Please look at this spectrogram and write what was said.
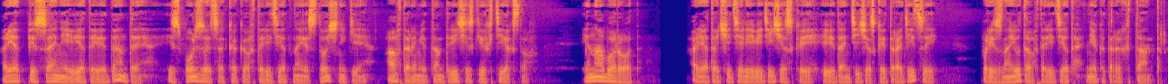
Ряд писаний Вета и Веданты используется как авторитетные источники авторами тантрических текстов, и наоборот, ряд учителей ведической и ведантической традиций признают авторитет некоторых тантр.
